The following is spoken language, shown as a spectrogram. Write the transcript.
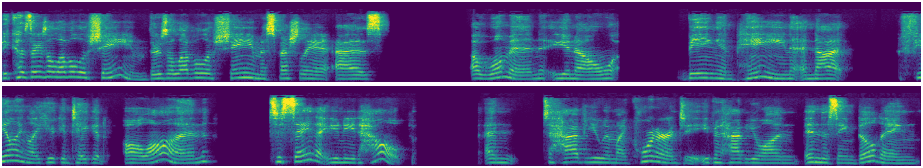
because there's a level of shame. There's a level of shame, especially as a woman, you know, being in pain and not feeling like you can take it all on to say that you need help and to have you in my corner and to even have you on in the same building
